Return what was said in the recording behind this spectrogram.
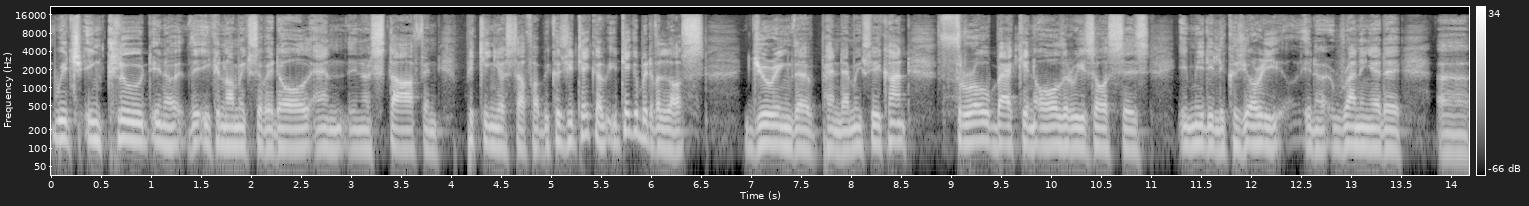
which include you know the economics of it all and you know staff and picking yourself up because you take a you take a bit of a loss during the pandemic. So you can't throw back in all the resources immediately because you're already you know running at a uh,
